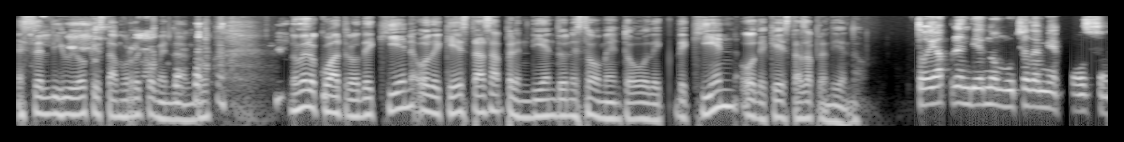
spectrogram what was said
es el libro que estamos recomendando. Número cuatro, ¿de quién o de qué estás aprendiendo en este momento? ¿O de, de quién o de qué estás aprendiendo? Estoy aprendiendo mucho de mi esposo.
